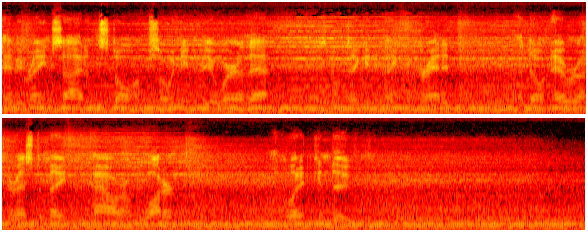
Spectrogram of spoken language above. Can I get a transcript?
heavy rain side of the storm. So we need to be aware of that. Don't take anything for granted. Uh, don't ever underestimate the power of water and what it can do.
